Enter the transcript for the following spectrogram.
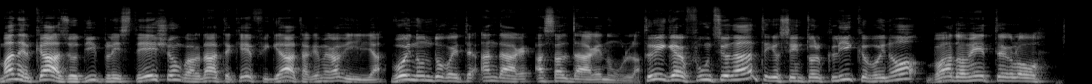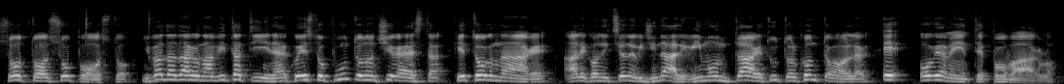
Ma nel caso di PlayStation, guardate che figata, che meraviglia, voi non dovrete andare a saldare nulla. Trigger funzionante, io sento il click, voi no. Vado a metterlo sotto al suo posto, gli vado a dare una vitatina e a questo punto non ci resta che tornare alle condizioni originali, rimontare tutto il controller e ovviamente provarlo.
